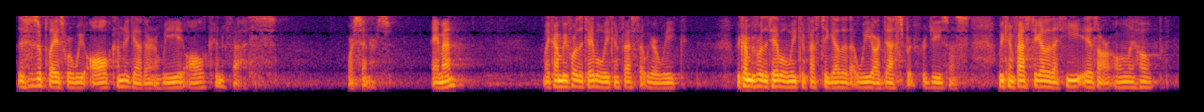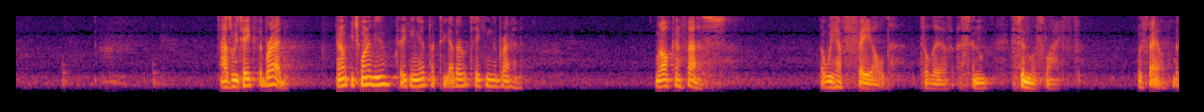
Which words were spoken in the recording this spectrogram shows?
This is a place where we all come together and we all confess we're sinners. Amen? We come before the table, we confess that we are weak. We come before the table and we confess together that we are desperate for Jesus. We confess together that He is our only hope. As we take the bread You know, each one of you taking it, but together taking the bread. We all confess that we have failed to live a sin, sinless life. We failed. We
